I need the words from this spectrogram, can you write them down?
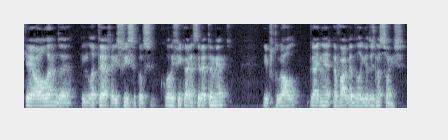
que é a Holanda, Inglaterra e Suíça quali- qualificarem-se diretamente e Portugal ganha a vaga da Liga das Nações.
